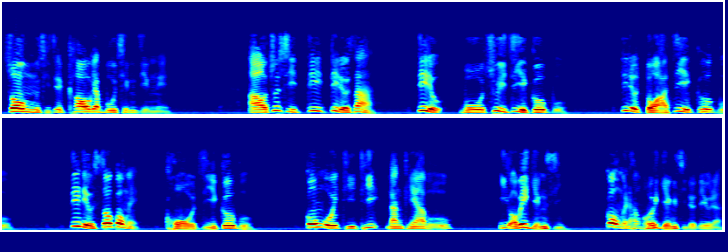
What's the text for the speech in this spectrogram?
总是这口业无清净呢。后出是得得了啥？得了无喙齿嘅果报。得了大智的果报，得了所讲的苦字果报，讲话体体人听无，伊何必凝视？讲的人何必凝视就对了。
